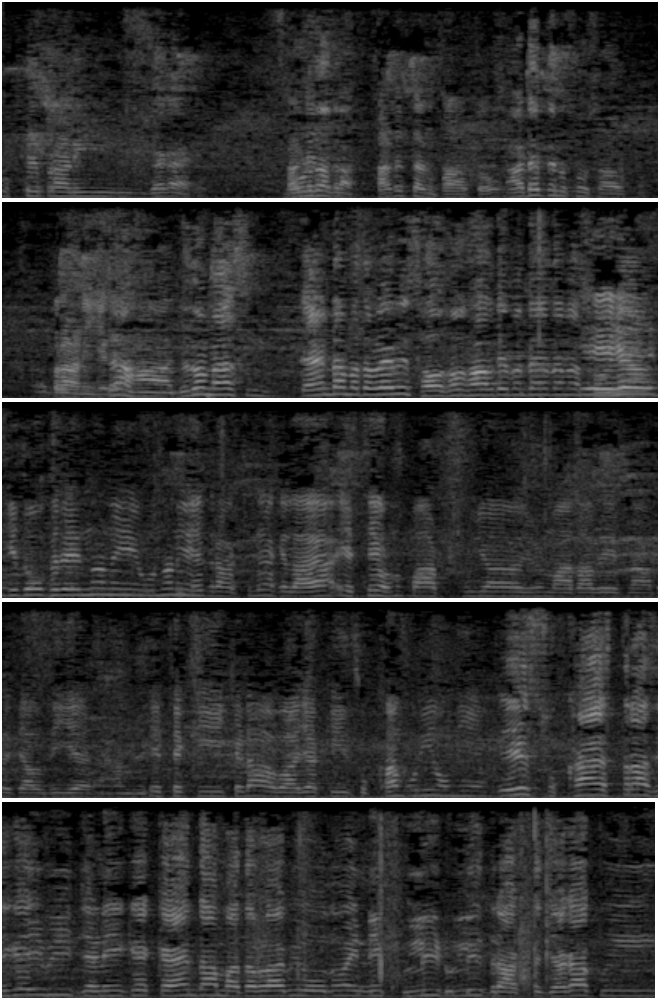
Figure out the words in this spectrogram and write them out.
ਉੱਤੇ ਪੁਰਾਣੀ ਜਗ੍ਹਾ ਹੈ ਬੋੜ ਦਾ ਦਰਖਤ। ਸਾਢੇ ਤਿੰਨ ਸਾਲ ਤੋਂ। 350 ਸਾਲ ਤੋਂ। ਪੁਰਾਣੀ ਜਗ੍ਹਾ। ਹਾਂ ਜਦੋਂ ਮੈਂ ਸ- ਕਹਿਣ ਦਾ ਮਤਲਬ ਇਹ ਵੀ 100 100 ਸਾਲ ਦੇ ਬੰਦੇ ਤਾਂ ਮੈਂ ਸੁਣਿਆ ਇਹ ਜਦੋਂ ਫਿਰ ਇਹਨਾਂ ਨੇ ਉਹਨਾਂ ਨੇ ਇਹ ਦਰਖਤ ਲਿਆ ਕੇ ਲਾਇਆ ਇੱਥੇ ਹੁਣ ਪਾਠ ਪੂਜਾ ਜਿਵੇਂ ਮਾਤਾ ਦੇ ਨਾਂ ਤੇ ਚੱਲਦੀ ਹੈ। ਇੱਥੇ ਕੀ ਚੜਾਵਾ ਜਾਂ ਕੀ ਸੁੱਖਾਂ ਪੂਰੀਆਂ ਹੁੰਦੀਆਂ? ਇਹ ਸੁੱਖਾ ਇਸ ਤਰ੍ਹਾਂ ਸੀਗਾ ਜੀ ਵੀ ਜਣੀ ਕਿ ਕਹਿਣ ਦਾ ਮਤਲਬ ਆ ਵੀ ਉਦੋਂ ਇੰਨੀ ਖੁੱਲੀ ਡੁੱਲੀ ਦਰਖਤ ਜਗ੍ਹਾ ਕੋਈ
